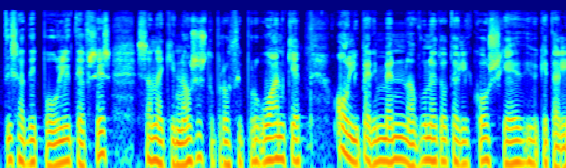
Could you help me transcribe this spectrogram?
της αντιπολίτευσης στις ανακοινώσεις του Πρωθυπουργού, αν και όλοι περιμένουν να δουν το τελικό σχέδιο κτλ.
